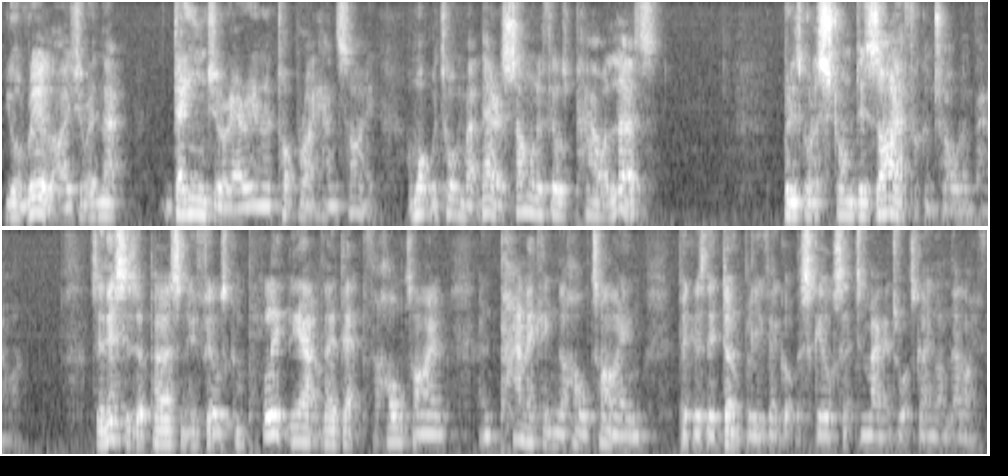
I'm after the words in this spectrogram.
you'll realise you're in that danger area in the top right hand side. And what we're talking about there is someone who feels powerless, but who's got a strong desire for control and power. So this is a person who feels completely out of their depth the whole time and panicking the whole time because they don't believe they've got the skill set to manage what's going on in their life.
